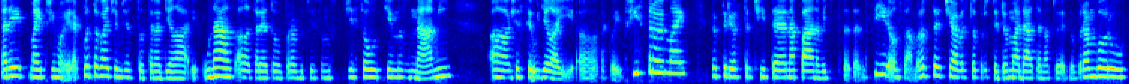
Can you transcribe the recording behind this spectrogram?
Tady mají přímo i rakletovač, že se to teda dělá i u nás, ale tady je to opravdu, že jsou, tím známí, uh, že si udělají uh, takový přístroj mají, do kterého strčíte na pánovičce ten sír, on sám rozteče a vy to prostě doma dáte na tu jednu bramboru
